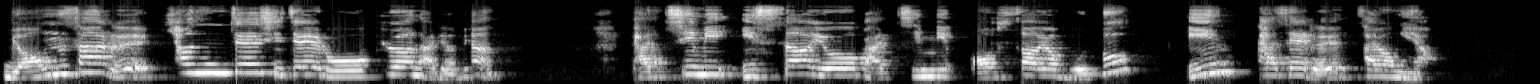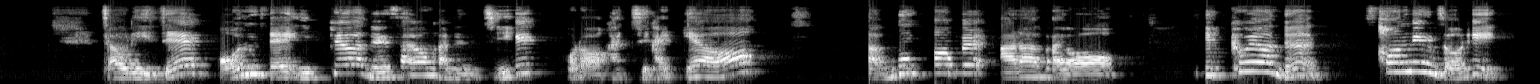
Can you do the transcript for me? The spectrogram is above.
명사를 현재 시제로 표현하려면 받침이 있어요, 받침이 없어요 모두 인 타세를 사용해요. 자, 우리 이제 언제 이 표현을 사용하는지 보러 같이 갈게요. 자, 문법을 알아봐요. 이 표현은 선행절이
